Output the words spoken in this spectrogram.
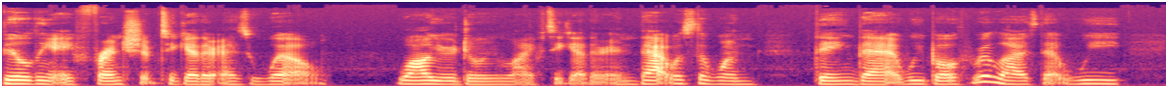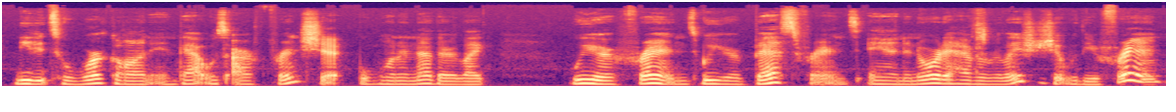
building a friendship together as well while you're doing life together. And that was the one thing that we both realized that we needed to work on, and that was our friendship with one another. Like, we are friends, we are best friends. And in order to have a relationship with your friend,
